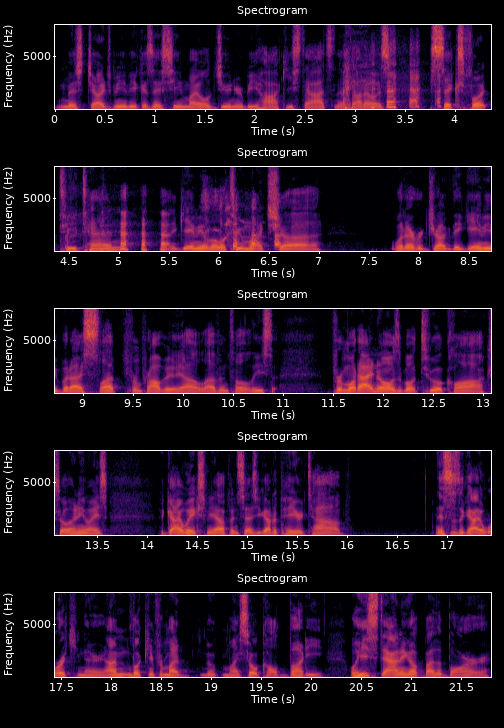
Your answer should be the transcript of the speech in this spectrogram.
misjudged me because they seen my old junior B hockey stats and they thought I was six foot two ten. They gave me a little too much uh, whatever drug they gave me, but I slept from probably yeah eleven till at least. From what I know, it was about two o'clock. So, anyways, the guy wakes me up and says, "You got to pay your tab." This is the guy working there, and I'm looking for my my so-called buddy. Well, he's standing up by the bar,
